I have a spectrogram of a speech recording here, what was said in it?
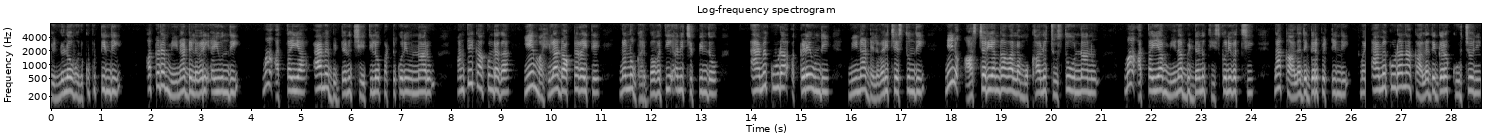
వెన్నులో వణుకు పుట్టింది. అక్కడ మీనా డెలివరీ అయి ఉంది. మా అత్తయ్య ఆమె బిడ్డను చేతిలో పట్టుకొని ఉన్నారు. అంతేకాకుండా ఏ మహిళా డాక్టర్ అయితే నన్ను గర్భవతి అని చెప్పిందో ఆమె కూడా అక్కడే ఉండి మీనా డెలివరీ చేస్తుంది. నేను ఆశ్చర్యంగా వాళ్ళ ముఖాలు చూస్తూ ఉన్నాను. మా అత్తయ్య మీనా బిడ్డను తీసుకొని వచ్చి నా కాళ్ళ దగ్గర పెట్టింది. మరి ఆమె కూడా నా కాళ్ళ దగ్గర కూర్చొని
